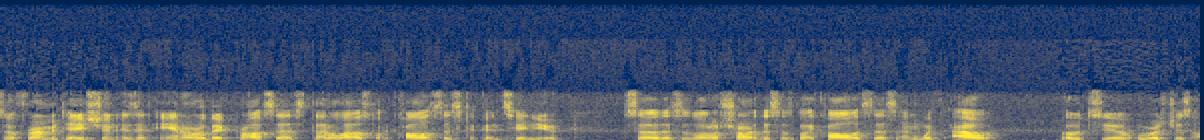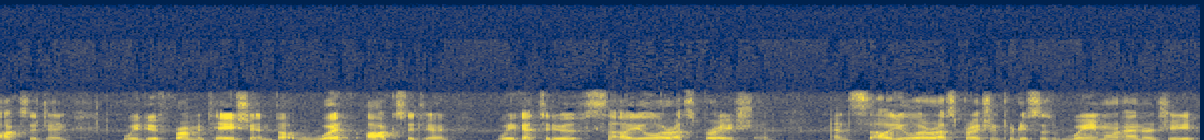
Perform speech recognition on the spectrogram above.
So fermentation is an anaerobic process that allows glycolysis to continue. So this is a little chart, this is glycolysis, and without O2, which is oxygen, we do fermentation, but with oxygen, we get to do cellular respiration. And cellular respiration produces way more energy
